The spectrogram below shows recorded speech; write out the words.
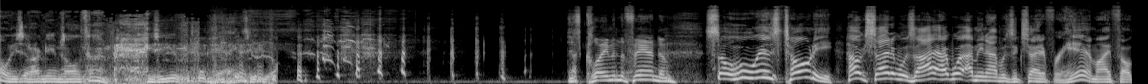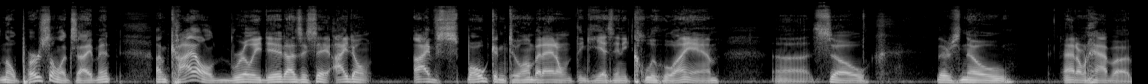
Oh, he's at our games all the time. He's a Ute. Yeah, he's a Ute. Just claiming the fandom. So who is Tony? How excited was I? I, I mean, I was excited for him. I felt no personal excitement. Um, Kyle really did. As I say, I don't. I've spoken to him, but I don't think he has any clue who I am. Uh, so there's no. I don't have a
